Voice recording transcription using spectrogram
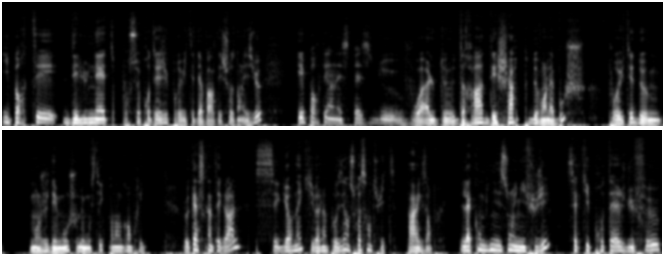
Ils portaient des lunettes pour se protéger, pour éviter d'avoir des choses dans les yeux et porter un espèce de voile, de drap, d'écharpe devant la bouche pour éviter de manger des mouches ou des moustiques pendant le Grand Prix. Le casque intégral, c'est Gurney qui va l'imposer en 68, par exemple. La combinaison hémifugée, celle qui protège du feu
